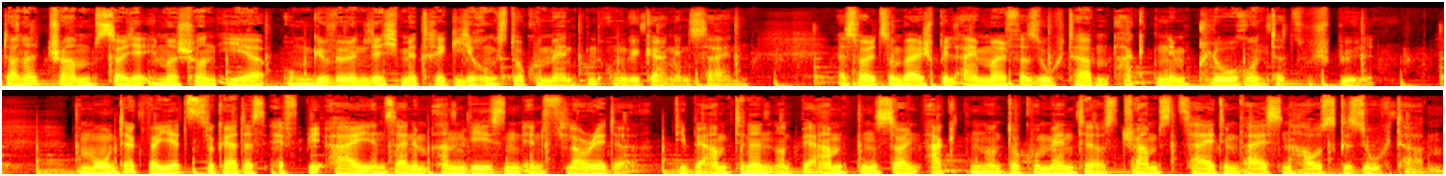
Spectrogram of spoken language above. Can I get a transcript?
Donald Trump soll ja immer schon eher ungewöhnlich mit Regierungsdokumenten umgegangen sein. Er soll zum Beispiel einmal versucht haben, Akten im Klo runterzuspülen. Am Montag war jetzt sogar das FBI in seinem Anwesen in Florida. Die Beamtinnen und Beamten sollen Akten und Dokumente aus Trumps Zeit im Weißen Haus gesucht haben.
